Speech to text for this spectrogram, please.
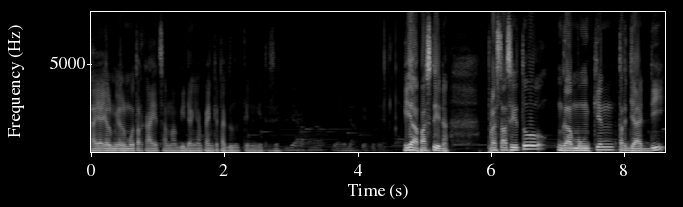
kayak ilmu-ilmu terkait sama bidang yang pengen kita gelutin gitu sih. Jadi harapannya biar lebih aktif gitu ya? Iya pasti. Nah prestasi itu nggak mungkin terjadi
